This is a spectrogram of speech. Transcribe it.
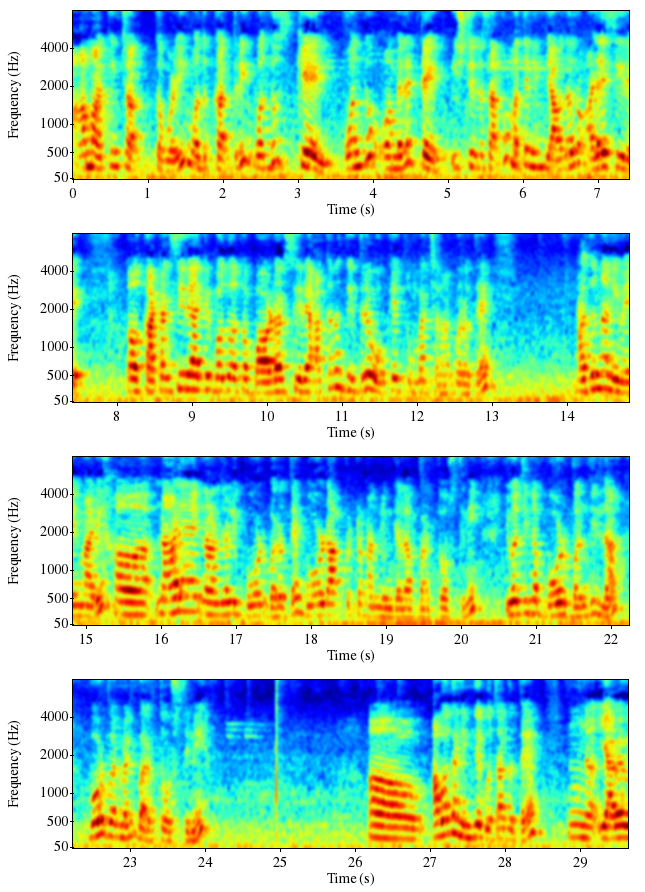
ಆ ಮಾರ್ಕಿಂಗ್ ಚಾಕ್ ತಗೊಳ್ಳಿ, ಒಂದು ಕತ್ರಿ, ಒಂದು ಸ್ಕೇಲ್ ಒಂದು ಆಮೇಲೆ ಟೇಪ್ ಇಷ್ಟಿದ್ರೆ ಸಾಕು. ಮತ್ತೆ ನಿಮ್ದು ಯಾವುದಾದ್ರೂ ಹಳೆ ಸೀರೆ. ಕಾಟನ್ ಸೀರೆ ಆಗಿರ್ಬೋದು ಅಥವಾ ಬಾರ್ಡರ್ ಸೀರೆ, ಆ ಥರದ್ದು ಇದ್ರೆ ಓಕೆ ತುಂಬ ಚೆನ್ನಾಗಿ ಬರುತ್ತೆ. ಅದನ್ನ ನೀವೇನು ಮಾಡಿ ನಾಳೆ ನಾಡ್ದ್ರಲ್ಲಿ ಬೋರ್ಡ್ ಬರುತ್ತೆ. ಬೋರ್ಡ್ ಹಾಕ್ಬಿಟ್ಟು ನಾನು ನಿಮಗೆಲ್ಲ ಬರ್ ತೋರಿಸ್ತೀನಿ. ಇವತ್ತಿನ ಬೋರ್ಡ್ ಬಂದಿಲ್ಲ. ಬೋರ್ಡ್ ಬಂದಮೇಲೆ ಬರೆದು ತೋರಿಸ್ತೀನಿ. ಆವಾಗ ನಿಮಗೆ ಗೊತ್ತಾಗುತ್ತೆ. ಯಾವ್ಯಾವ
